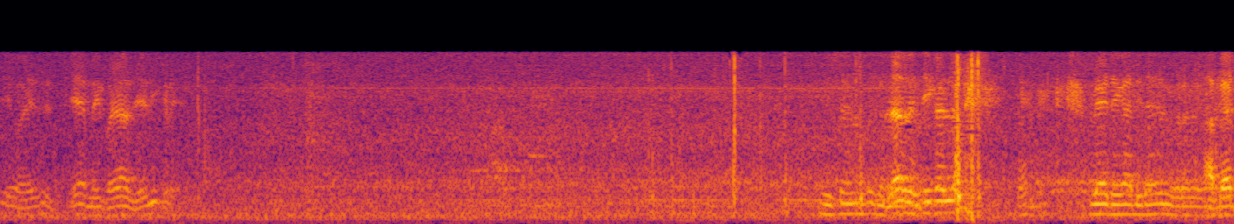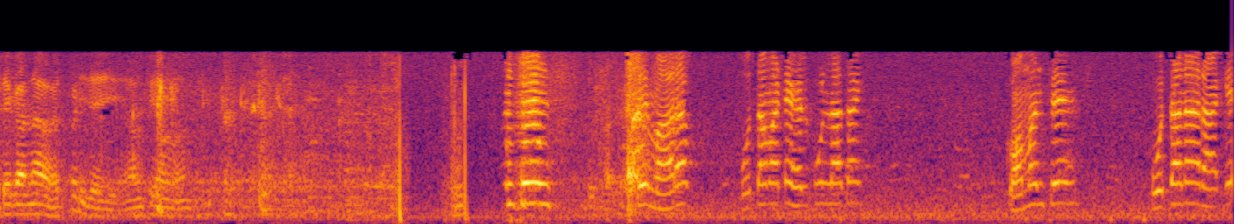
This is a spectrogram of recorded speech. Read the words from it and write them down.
છે, ભર્યા જે નીકળે. બે ટેકા દીધા બે ટકા ના હોય પડી જાય આમથી આમ. સેન્સ તે મારા પોતા માટે હેલ્પફુલ ના થાય? કોમન સેન્સ પોતાના રાગે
